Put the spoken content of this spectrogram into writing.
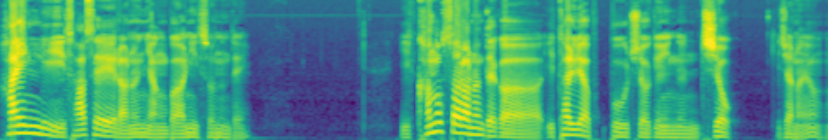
하인리 4세라는 양반이 있었는데 이 카노사라는 데가 이탈리아 북부 지역에 있는 지역이잖아요.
